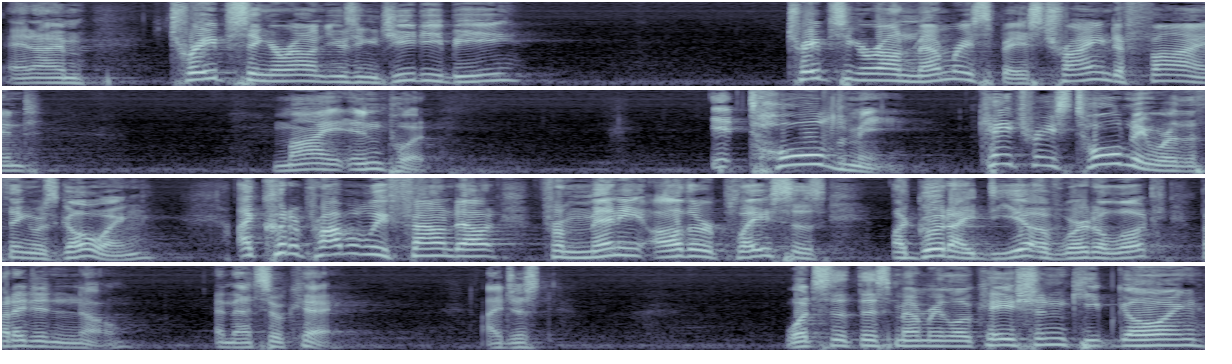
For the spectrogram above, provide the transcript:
And I'm traipsing around using GDB, traipsing around memory space, trying to find my input. It told me, K-Trace told me where the thing was going. I could have probably found out from many other places a good idea of where to look, but I didn't know, and that's okay. I just, what's at this memory location? Keep going.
